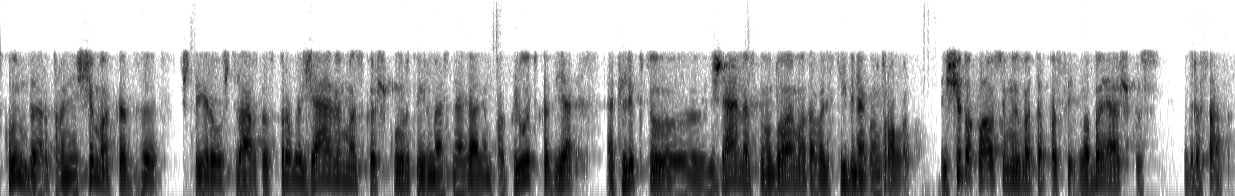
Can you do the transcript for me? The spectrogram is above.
skundą ar pranešimą, kad štai yra užtvertas pravažiavimas kažkur, tai ir mes negalim pakliūti, kad jie atliktų žemės naudojimo tą valstybinę kontrolę. Tai šito klausimui va ta pasai, labai aiškus adresatas.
